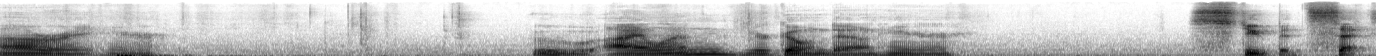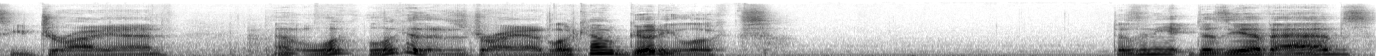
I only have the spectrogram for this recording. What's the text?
Alright, here. Ooh, Island, you're going down here. Stupid, sexy Dryad. And look, look at this Dryad. Look how good he looks. Doesn't he? Does he have abs?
